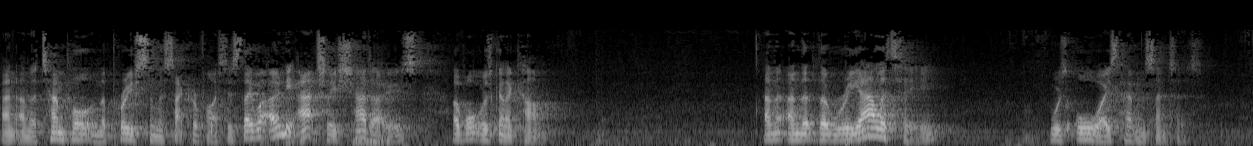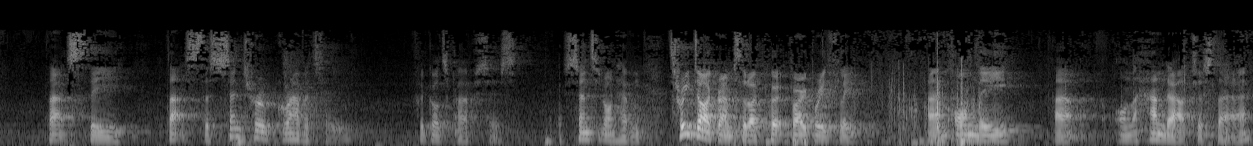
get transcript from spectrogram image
and, and the temple and the priests and the sacrifices, they were only actually shadows of what was going to come. And, and that the reality was always heaven centered. That's the, that's the center of gravity for God's purposes, centered on heaven. Three diagrams that I put very briefly um, on the uh, on the handout just there.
